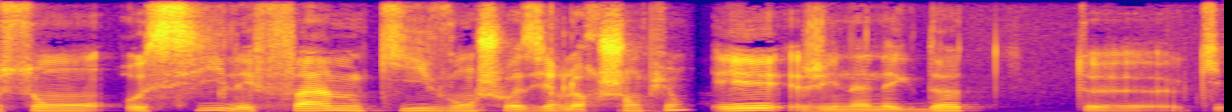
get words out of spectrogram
sont aussi les femmes qui vont choisir leur champion. Et j'ai une anecdote euh, qui,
